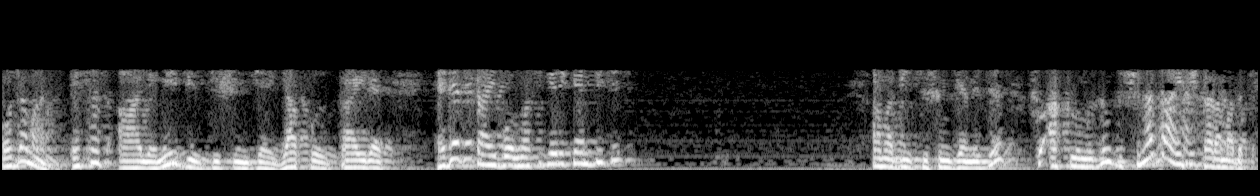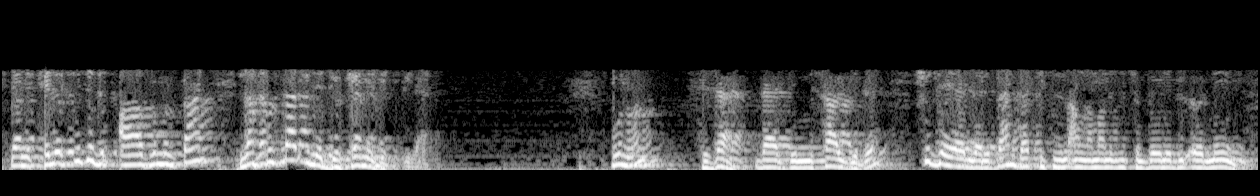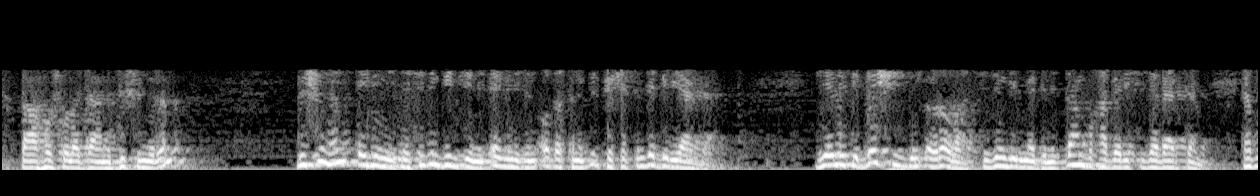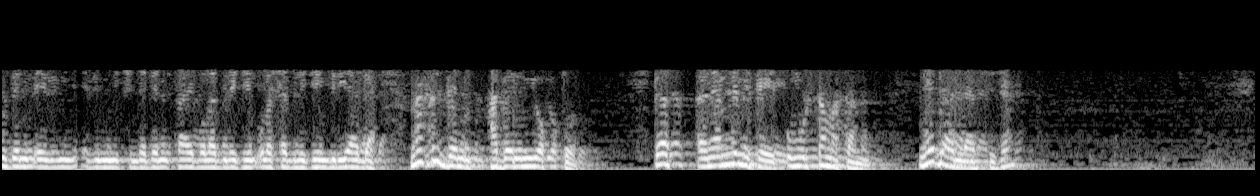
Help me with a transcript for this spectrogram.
O zaman esas alemi bir düşünce, yapı, gayret, hedef sahibi olması gereken biziz. Ama biz düşüncemizi şu aklımızın dışına dahi çıkaramadık. Yani telaffuz edip ağzımızdan lafızlar ile dökemedik bile. Bunu size verdiğim misal gibi şu değerleri ben belki sizin anlamanız için böyle bir örneğin daha hoş olacağını düşünürüm. Düşünün evinizde sizin bildiğiniz evinizin odasının bir köşesinde bir yerde. Diyelim ki 500 bin euro var sizin bilmediğiniz. Ben bu haberi size versem. Ya bu benim evimin, evimin içinde benim sahip olabileceğim, ulaşabileceğim bir yerde. Nasıl benim haberim yoktu? Biraz önemli mi değil, umursamasanız. Ne derler size?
